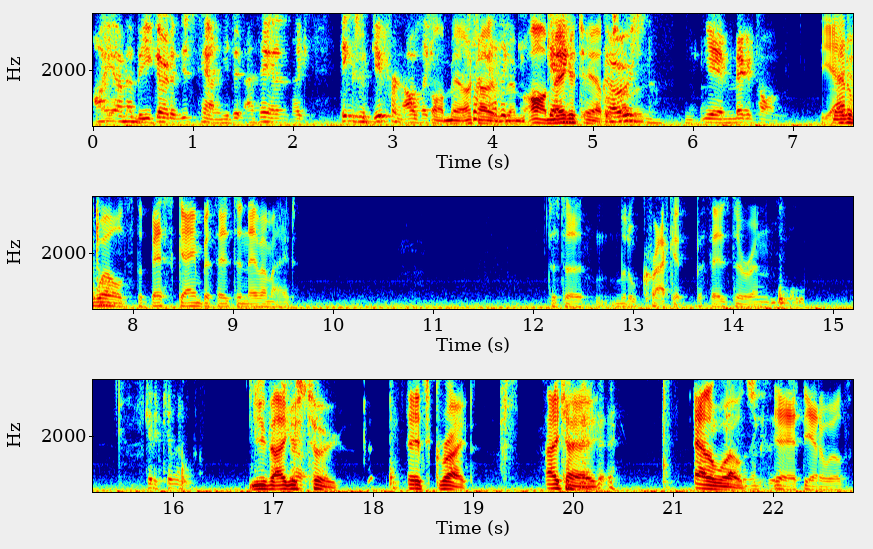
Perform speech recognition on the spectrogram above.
oh yeah, I remember you go to this town and you do. I think like things were different. I was like, Oh, man, I "That's not can't remember. Oh, Megaton. Goes." Yeah, Megaton. The Outer good. Worlds, the best game Bethesda never made. Just a little crack at Bethesda and Get a killing. New Vegas 2. It's great. AKA Outer Worlds. Yeah, the Outer Worlds.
